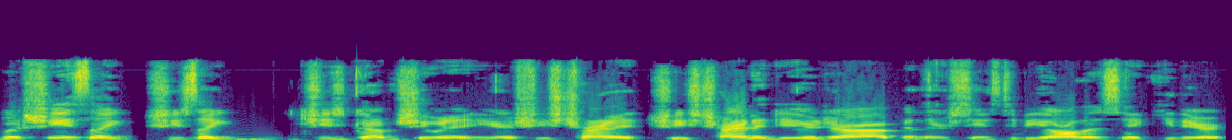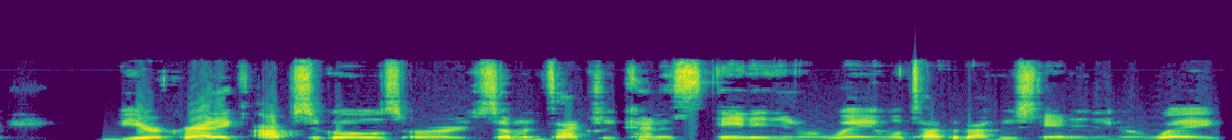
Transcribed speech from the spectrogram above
but she's like she's like she's gumshoeing it here. She's trying to she's trying to do her job, and there seems to be all this like either bureaucratic obstacles or someone's actually kind of standing in her way. And we'll talk about who's standing in her way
